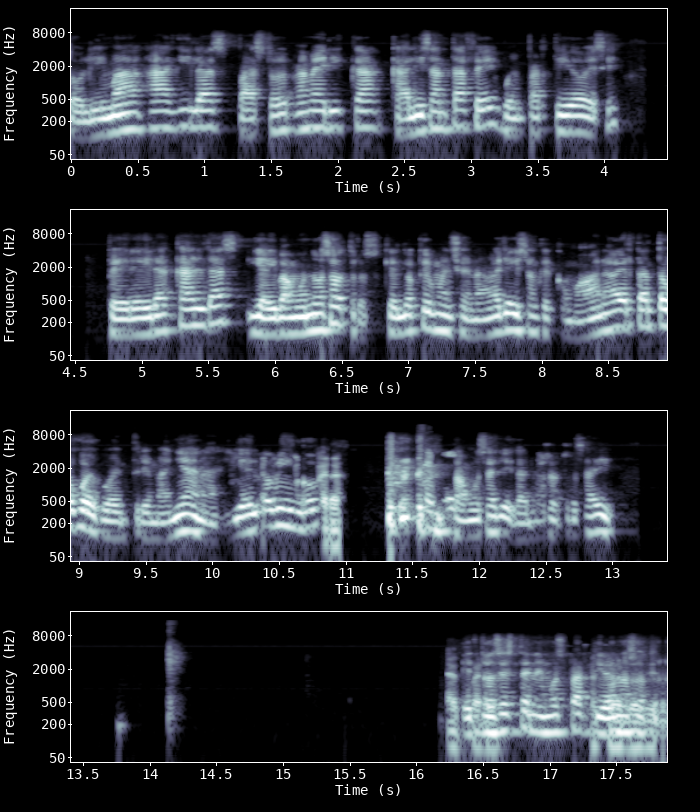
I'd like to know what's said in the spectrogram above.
Tolima Águilas, Pasto América, Cali Santa Fe, buen partido ese, Pereira Caldas y ahí vamos nosotros, que es lo que mencionaba Jason, que como van a haber tanto juego entre mañana y el domingo, vamos a llegar nosotros ahí. Entonces tenemos partido nosotros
